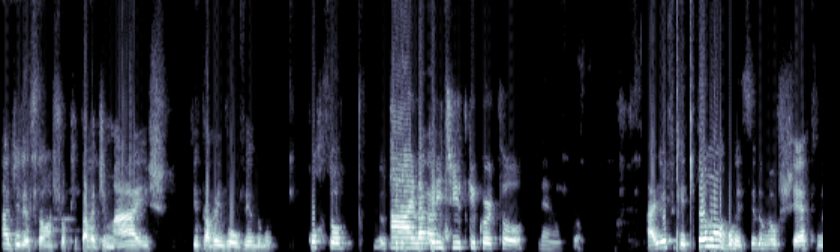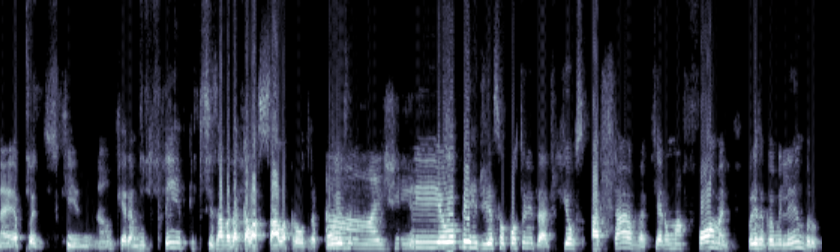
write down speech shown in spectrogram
a direção achou que estava demais, que estava envolvendo. Cortou. Ai, não acredito que cortou. Não. Aí eu fiquei tão aborrecida, meu chefe na época disse que não, que era muito tempo, que precisava daquela sala para outra coisa. Ai, gente. E eu perdi essa oportunidade, porque eu achava que era uma forma. Por exemplo, eu me lembro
